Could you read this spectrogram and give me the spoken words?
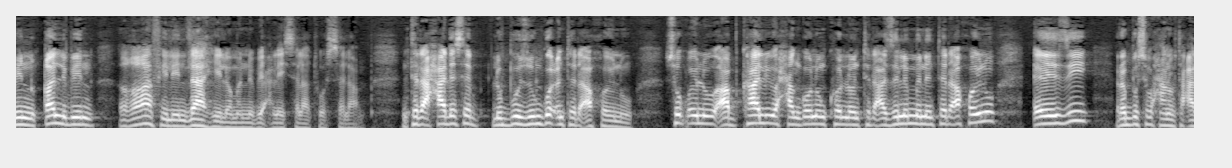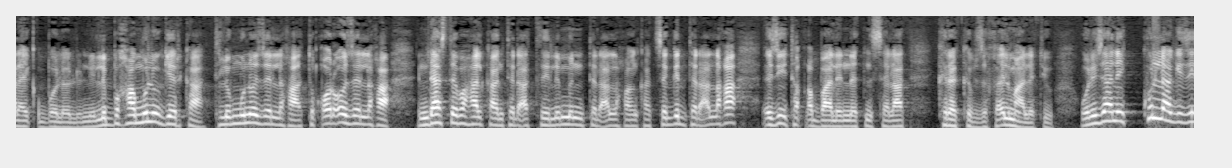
ምን ቀልቢ غፍል ላሂ ኢሎም ኣነቢ ለ ላة وሰላም እንተ ሓደ ሰብ ልቡ ዝንጉዕ እንተ ኮይኑ ስቕ ኢሉ ኣብ ካልኡ ሓንጎሉ ከሎ ዝልምን እተ ኮይኑ እዚ ረቢ ስብሓን ላ ይቅበለሉኒ ልብኻ ምሉእ ጌርካ ትልምኖ ዘለኻ ትቀርኦ ዘለኻ እንዳ ዝተባሃልካ ትልምን ትሰግድ እተ ኣለኻ እዚ ተቀባልነት ንሰላት ክረክብ ዝኽእል ማለት እዩ ወ ኩላ ግዜ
